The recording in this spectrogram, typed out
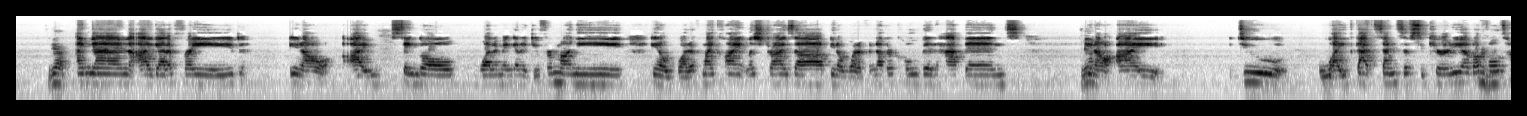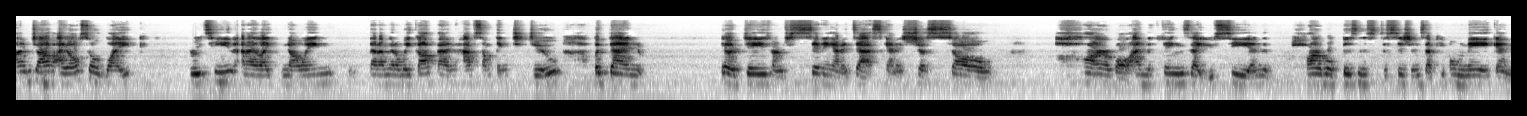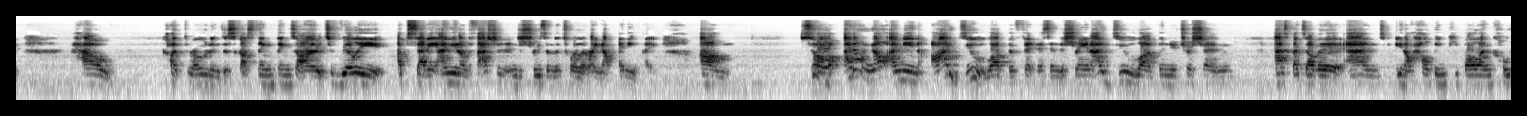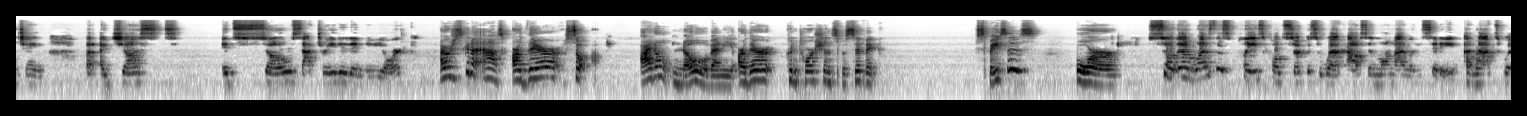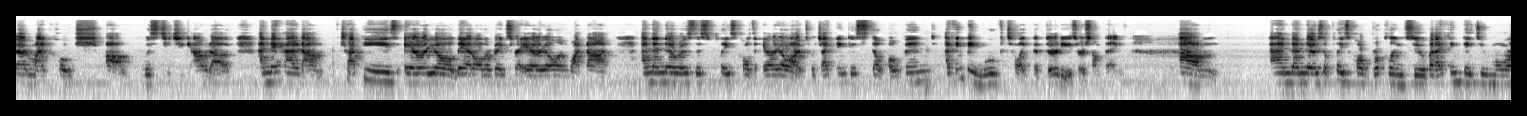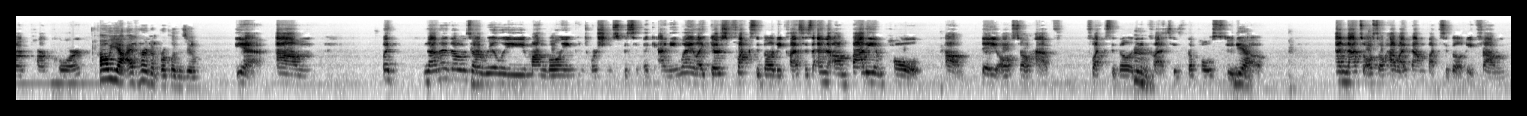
yeah, And then I get afraid, you know, I'm single. What am I going to do for money? You know, what if my client list dries up? You know, what if another COVID happens? Yeah. You know, I do like that sense of security of a Mhm. full-time job. I also like routine and I like knowing that I'm going to wake up and have something to do. But then there are days when I'm just sitting at a desk and it's just so horrible and the things that you see and the horrible business decisions that people make and how cutthroat and disgusting things are it's really upsetting. And you know the fashion industry is in the toilet right now anyway. Um, so i don't know. I mean i do love the fitness industry and i do love the nutrition aspects of it and you know helping people and coaching but i just it's so saturated in new york I was just gonna ask, are there so I don't know of any, are there contortion specific spaces? Or So there was this place called Circus Warehouse in Long Island City, and Okay. that's where my coach um, was teaching out of. And they had um, trapeze, aerial. They had all the rigs for aerial and whatnot. And then there was this place called Aerial Arts, which I think is still opened. I think they moved to like the 30s or something. Um, and then there's a place called Brooklyn Zoo, but I think they do more parkour. oh yeah, I've heard of Brooklyn Zoo. Yeah. Um, but none of those are really Mongolian contortion specific anyway. Like there's flexibility classes and um, body and pole. Um, they also have flexibility Mm. classes. The pole studio. Yeah. And that's also how I found flexibility from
